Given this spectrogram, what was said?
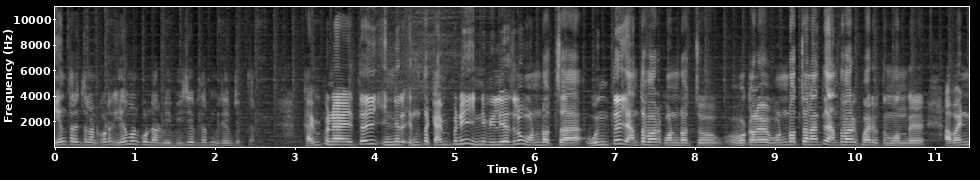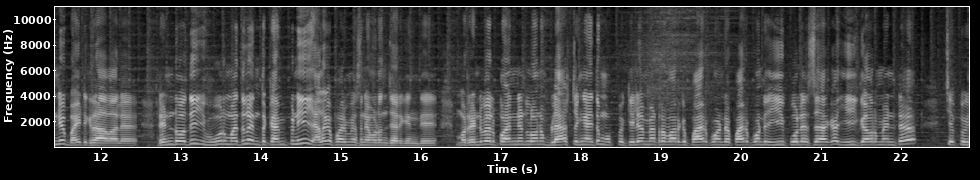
నియంత్రించాలనుకుంటారు ఏమనుకుంటారు మీ బీజేపీ తరఫున మీరు ఏం చెప్తారు? కంపెనీ అయితే ఇన్ని ఇంత కంపెనీ ఇన్ని విలేజ్లో ఉండొచ్చా? ఉంటే ఎంతవరకు ఉండొచ్చు? ఒకరు ఉండొచ్చు అని అంటే ఎంతవరకు పరిమితం ఉంది? అవన్నీ బయటికి రావాలి. రెండోది ఈ ఊరు మధ్యలో ఇంత కంపెనీ ఎలాగ పర్మిషన్ ఇవ్వడం జరిగింది? మరి రెండు వేల పన్నెండులోనే బ్లాస్టింగ్ అయితే ముప్పై కిలోమీటర్ వరకు పారిపోండి పారిపోండి ఈ పోలీస్ శాఖ ఈ గవర్నమెంటే చెప్పి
